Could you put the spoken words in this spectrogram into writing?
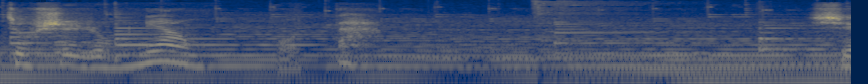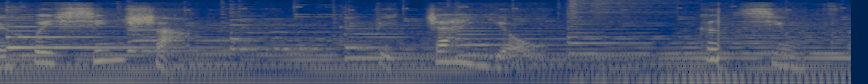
就是容量不大。学会欣赏，比占有更幸福。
